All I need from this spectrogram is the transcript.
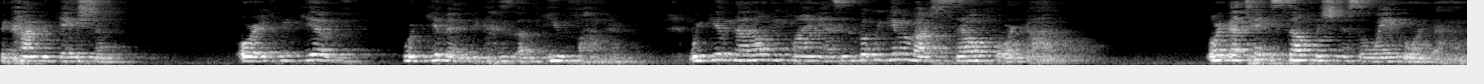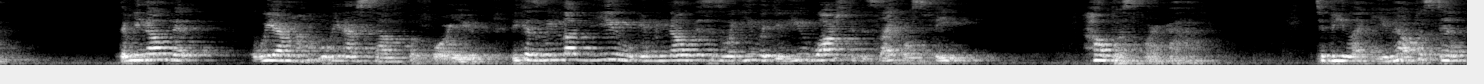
the congregation, or if we give, we're given because of you, Father. We give not only finances, but we give of ourselves, Lord God. Lord God, take selfishness away, Lord God. That we know that we are humbling ourselves before you because we love you and we know this is what you would do. You washed the disciples' feet. Help us, Lord God, to be like you. Help us to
